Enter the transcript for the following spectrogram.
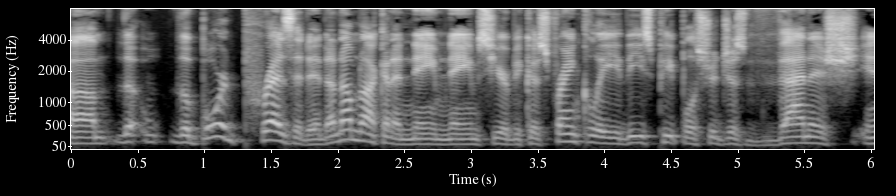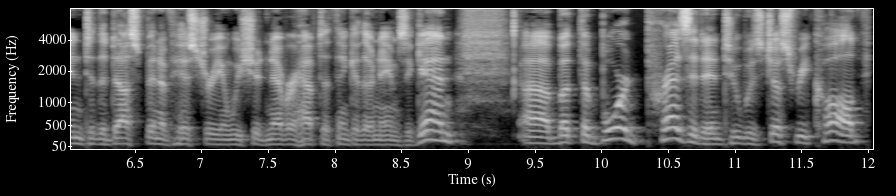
Um, the the board president, and I'm not going to name names here because, frankly, these people should just vanish into the dustbin of history, and we should never have to think of their names again. Uh, but the board president, who was just recalled,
